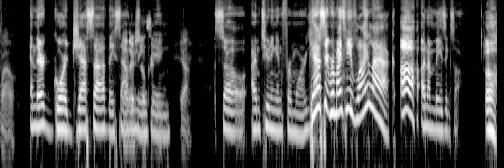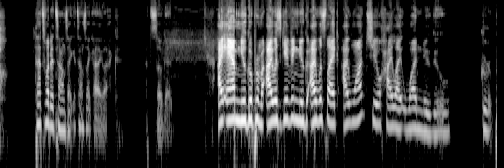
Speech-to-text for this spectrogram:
wow. and they're gorgeous. They sound they're so amazing. Yeah. So I'm tuning in for more. Yes, it reminds me of Lilac. Oh, an amazing song. Oh. That's what it sounds like. It sounds like Lilac. That's so good. I am Nugu promo. I was giving Nugu. I was like, I want to highlight one Nugu group.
